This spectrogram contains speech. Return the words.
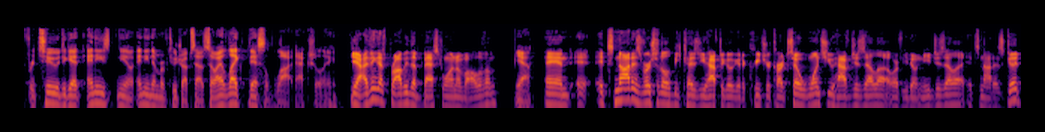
for two to get any you know any number of two drops out. So I like this a lot actually. Yeah, I think that's probably the best one of all of them. Yeah, and it, it's not as versatile because you have to go get a creature card. So once you have Gisela, or if you don't need Gisela, it's not as good.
